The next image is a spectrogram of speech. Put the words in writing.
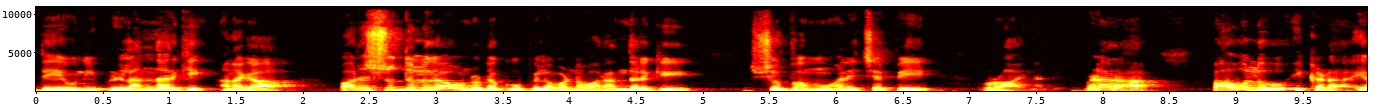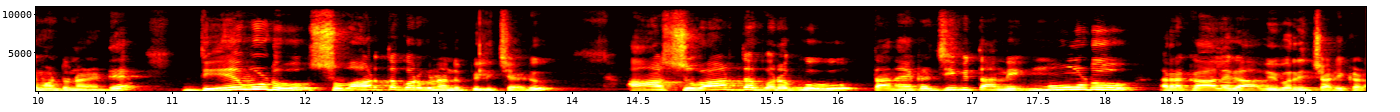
దేవుని ప్రియులందరికీ అనగా పరిశుద్ధులుగా ఉండుటకు పిలువబడిన వారందరికీ శుభము అని చెప్పి వ్రాయినది. బిడారా పౌలు ఇక్కడ ఏమంటున్నాడంటే దేవుడు సువార్త కొరకు నన్ను పిలిచాడు. ఆ సువార్త కొరకు తన యొక్క జీవితాన్ని మూడు రకాలుగా వివరించాడు ఇక్కడ.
